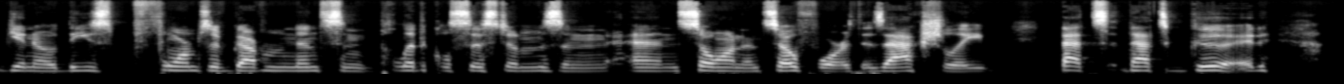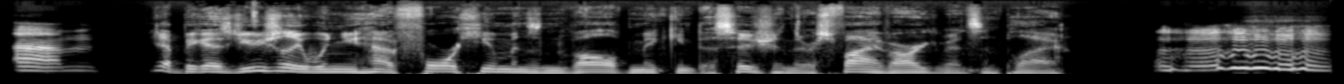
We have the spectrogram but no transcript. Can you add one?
you know these forms of governance and political systems and and so on and so forth is actually that's that's good. Um yeah because usually when you have four humans involved making decision there's five arguments in play. Mm-hmm.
